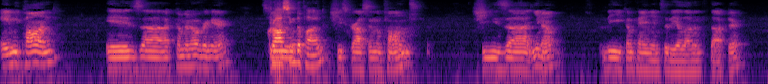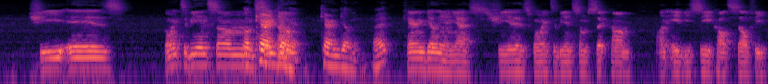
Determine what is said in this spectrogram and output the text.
Amy Pond is uh, coming over here. to- crossing the pond. She's crossing the pond. She's, uh, you know, the companion to the 11th Doctor. She is going to be in some. Well, Karen sitcom. Gillan. Karen Gillan, right? Karen Gillan, yes. She is going to be in some sitcom on ABC called Selfie.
